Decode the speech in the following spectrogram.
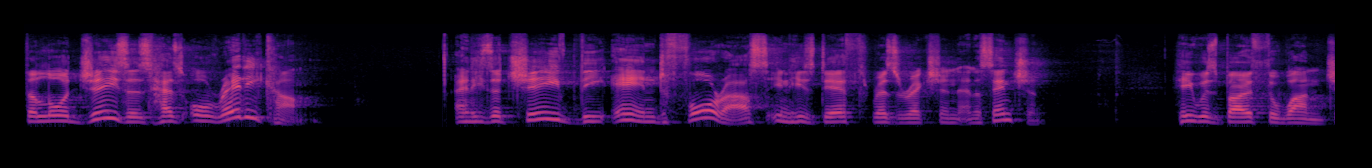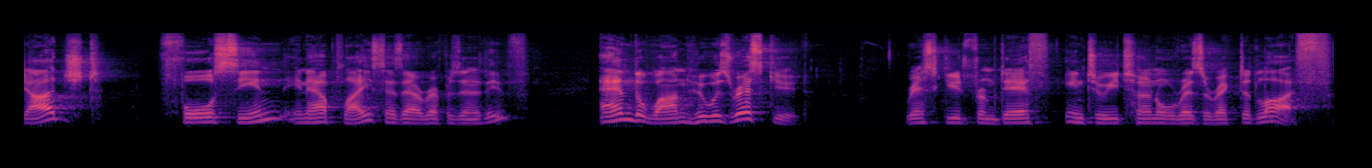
the Lord Jesus has already come and he's achieved the end for us in his death, resurrection, and ascension. He was both the one judged for sin in our place as our representative and the one who was rescued, rescued from death into eternal resurrected life.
